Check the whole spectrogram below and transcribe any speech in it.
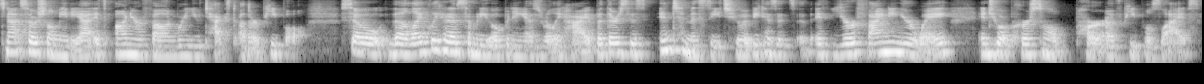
It's not social media, it's on your phone where you text other people. So the likelihood of somebody opening is really high, but there's this intimacy to it because it's if you're finding your way into a personal part of people's lives.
